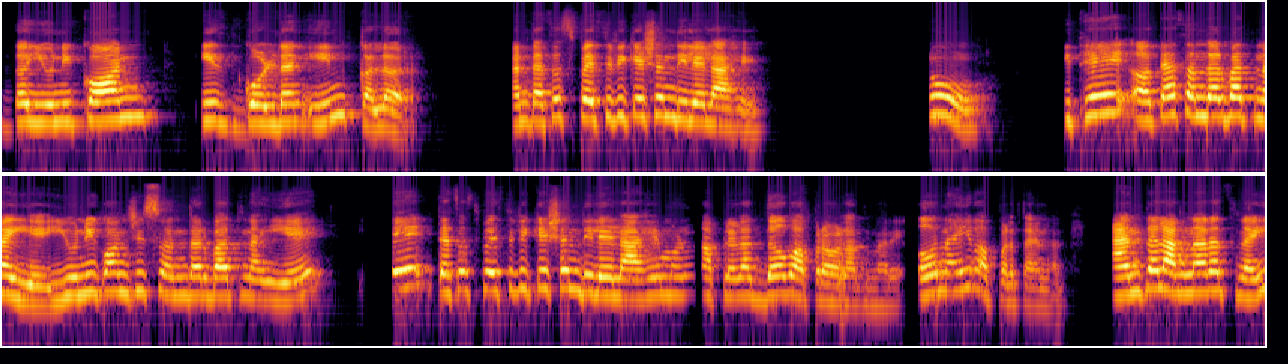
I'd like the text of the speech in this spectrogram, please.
The unicorn is golden in colour आणि त्याचं स्पेसिफिकेशन दिलेलं आहे. नो इथे त्या संदर्भात नाहीये. युनिकॉर्नची संदर्भात नाहीये. इथे त्याचं स्पेसिफिकेशन दिलेलं आहे म्हणून आपल्याला द वापरावं लागणार आहे. अ नाही वापरता येणार. अँड तर लागणारच नाही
